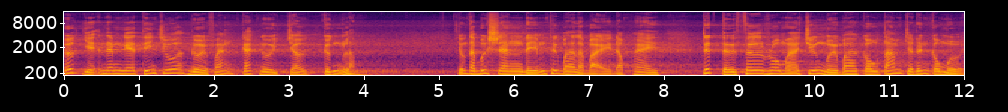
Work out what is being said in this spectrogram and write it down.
Ước gì anh em nghe tiếng Chúa, Người phán các ngươi chớ cứng lòng. Chúng ta bước sang điểm thứ ba là bài đọc hai. Trích từ thư Roma chương 13 câu 8 cho đến câu 10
